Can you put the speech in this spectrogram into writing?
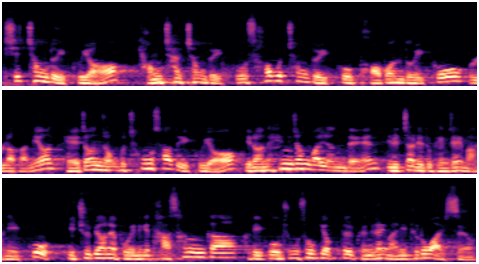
시청도 있고요. 경찰청도 있고 서구청도 있고 법원도 있고 올라가면 대전 정부 청사도 있고요. 이런 행정 관련된 일자리도 굉장히 많이 있고 이 주변에 보이는 게 다 상가 그리고 중소기업들 굉장히 많이 들어와 있어요.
